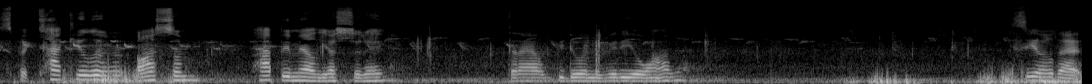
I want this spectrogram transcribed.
spectacular, awesome happy mail yesterday that I'll be doing the video on. See all that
